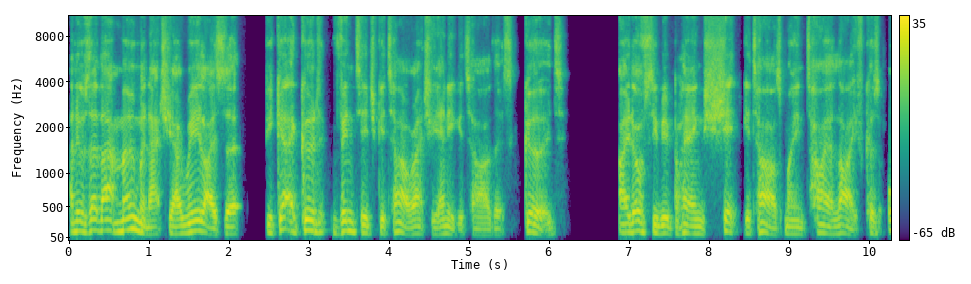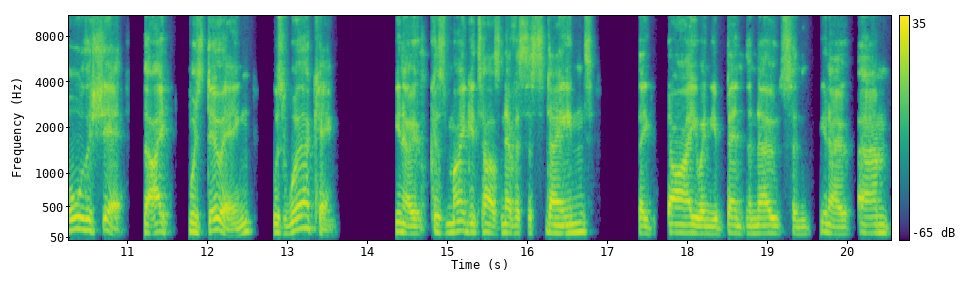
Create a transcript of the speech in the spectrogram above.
And it was at that moment actually I realised that if you get a good vintage guitar, or actually any guitar that's good, I'd obviously been playing shit guitars my entire life because all the shit that I was doing was working you know, because my guitar's never mm. sustained. They die when you bent the notes, and you know, um,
